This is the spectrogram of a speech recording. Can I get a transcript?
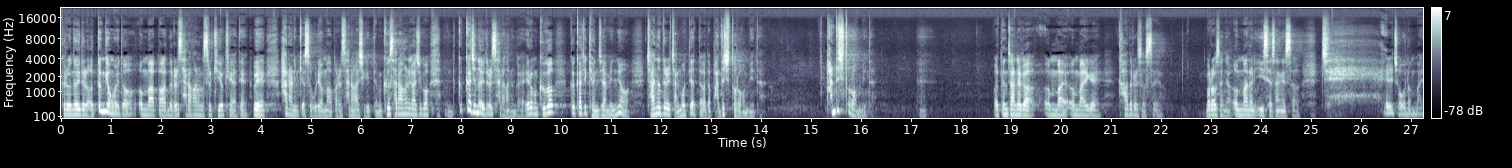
그리고 너희들 어떤 경우에도 엄마 아빠가 너를 사랑하는 것을 기억해야 돼. 왜? 하나님께서 우리 엄마 아빠를 사랑하시기 때문에 그 사랑을 가지고 끝까지 너희들을 사랑하는 거야. 여러분 그거 끝까지 견지하면요. 자녀들 잘못되었다가도 반드시 돌아옵니다. 반드시 돌아옵니다. 예. 어떤 자녀가 엄마 엄마에게 카드를 썼어요. 뭐라고 썼냐? 엄마는 이 세상에서 제일 좋은 엄마야.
